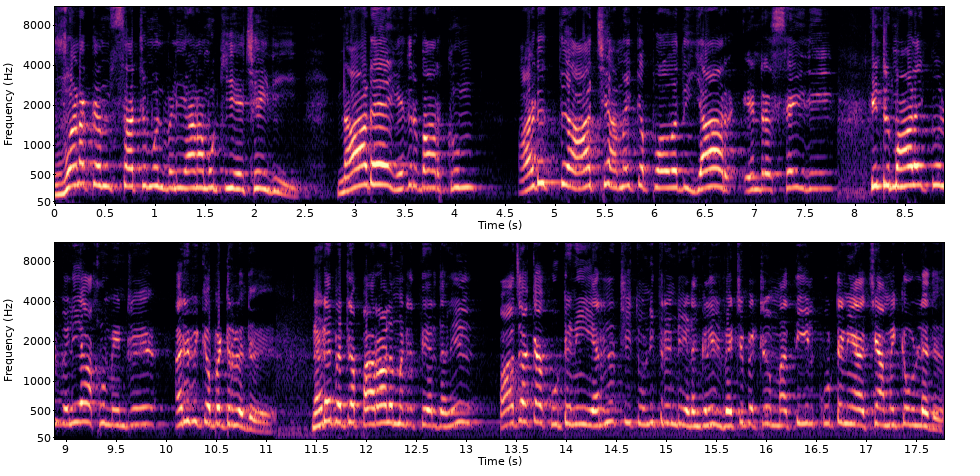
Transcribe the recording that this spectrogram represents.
வணக்கம் சற்று முன் வெளியான முக்கிய செய்தி. நாடே எதிர்பார்க்கும் அடுத்து ஆட்சி அமைக்கப் போவது யார் என்ற செய்தி இன்று மாலைக்குள் வெளியாகும் என்று அறிவிக்கப்பட்டுள்ளது. நடைபெற்ற பாராளுமன்ற தேர்தலில் பாஜக கூட்டணி இருநூற்றி தொண்ணூற்றி ரெண்டு இடங்களில் வெற்றி பெற்று மத்தியில் கூட்டணி ஆட்சி அமைக்க உள்ளது.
